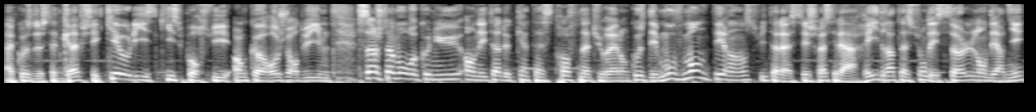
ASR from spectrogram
à cause de cette grève chez Keolis qui se poursuit encore aujourd'hui. Saint-Chamond reconnu en état de catastrophe naturelle en cause des mouvements de terrain suite à la sécheresse et la réhydratation des sols l'an dernier.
